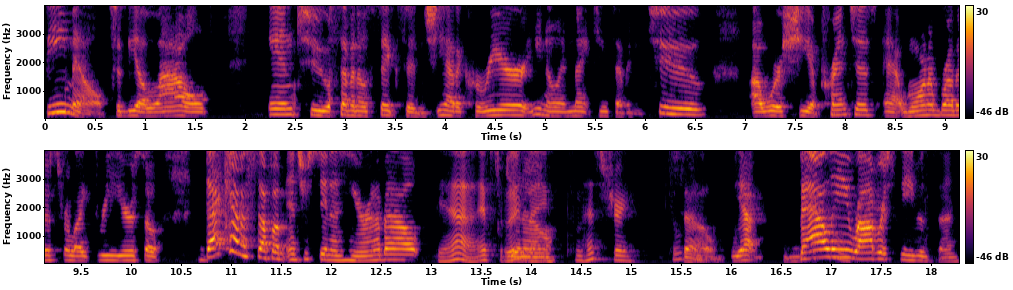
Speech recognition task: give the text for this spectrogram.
female to be allowed into 706 and she had a career, you know, in 1972 uh, where she apprenticed at Warner Brothers for like three years. So that kind of stuff I'm interested in hearing about. Yeah, absolutely. You know? Some history. Awesome. So, yeah. Valley Robert Stevenson.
